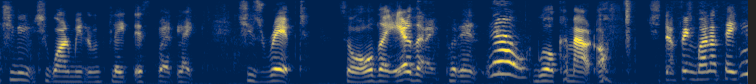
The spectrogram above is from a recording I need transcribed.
She knew she wanted me to inflate this, but like she's ripped, so all the air that I put in No. will come out. Oh, she doesn't wanna say No,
